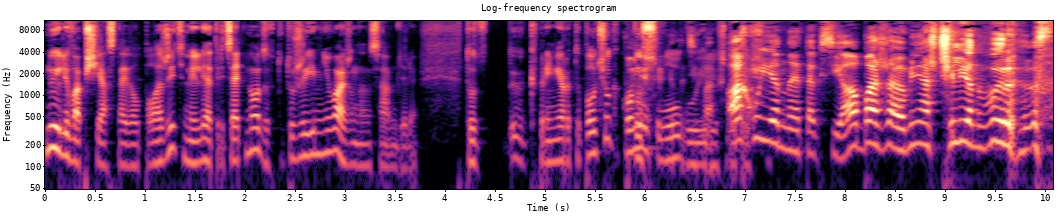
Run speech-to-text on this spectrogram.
ну или вообще оставил положительный или отрицательный отзыв. Тут уже им не важно на самом деле. Тут, э, к примеру, ты получил какую-то услугу типа, или что-то. еще? Охуенное такси, обожаю, у меня аж член вырос.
